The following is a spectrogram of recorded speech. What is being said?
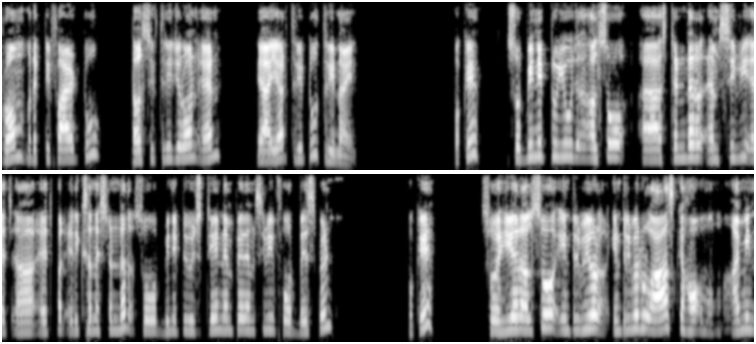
from rectifier to 66301 and AIR 3239 okay? So we need to use also uh, standard MCB as, uh, as per Ericsson standard. So we need to use 10 ampere MCB for baseband. Okay? So here also interviewer interviewer will ask how I mean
